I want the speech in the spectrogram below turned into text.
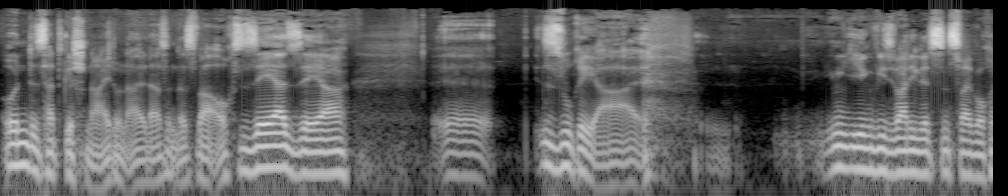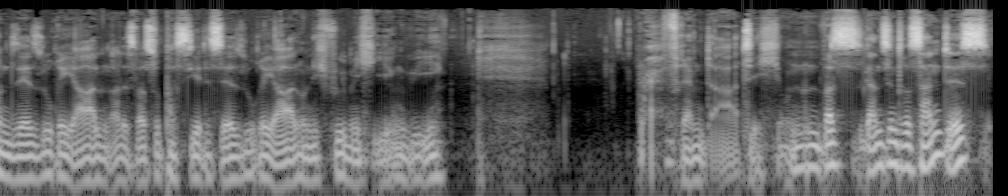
Und es hat geschneit und all das. Und das war auch sehr, sehr... Äh, surreal. Irgendwie war die letzten zwei Wochen sehr surreal und alles, was so passiert, ist sehr surreal und ich fühle mich irgendwie fremdartig. Und, und was ganz interessant ist,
